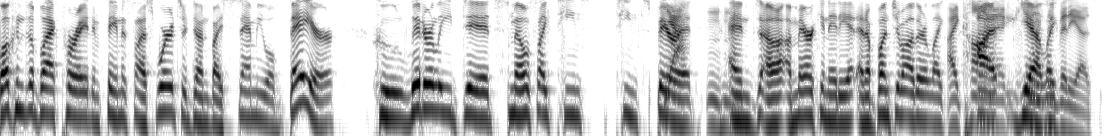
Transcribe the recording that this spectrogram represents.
Welcome to the Black Parade and Famous Last Words are done by Samuel Bayer, who literally did Smells Like Teen Teen Spirit and uh, American Idiot and a bunch of other like mm-hmm. iconic uh, yeah, music like videos.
